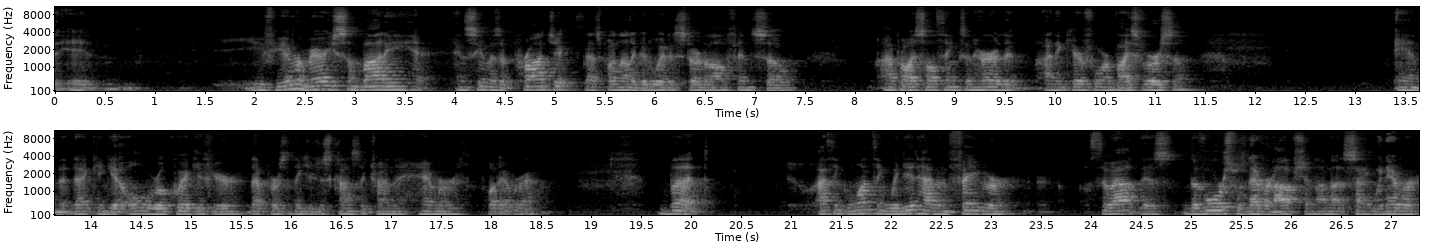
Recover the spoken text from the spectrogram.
it, if you ever marry somebody and see them as a project, that's probably not a good way to start off. And so I probably saw things in her that I didn't care for, and vice versa. And that, that can get old real quick if you're that person thinks you're just constantly trying to hammer whatever. But I think one thing we did have in favor throughout this, divorce was never an option. I'm not saying we never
